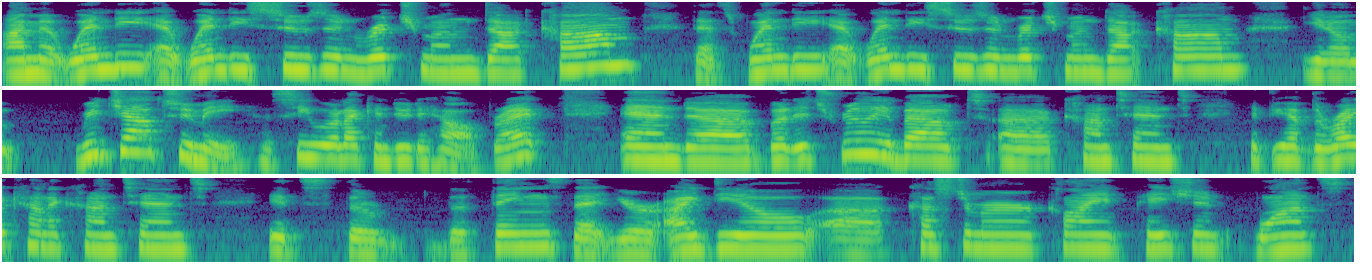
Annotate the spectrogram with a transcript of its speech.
I'm at Wendy at wendysusanrichmond.com. That's Wendy at wendysusanrichmond.com. You know, reach out to me and see what I can do to help, right? And uh, but it's really about uh, content. If you have the right kind of content, it's the the things that your ideal uh, customer, client, patient wants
